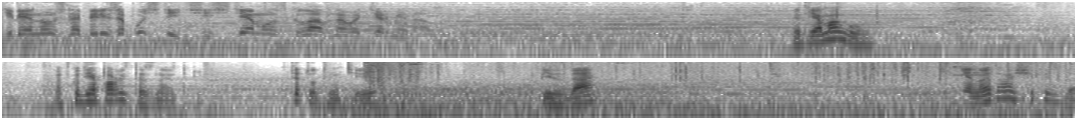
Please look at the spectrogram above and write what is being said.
Тебе нужно перезапустить систему с главного терминала. Это я могу. Откуда я пароль-то знаю? Вот это вот интересно. Пизда. Не, ну это вообще пизда.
